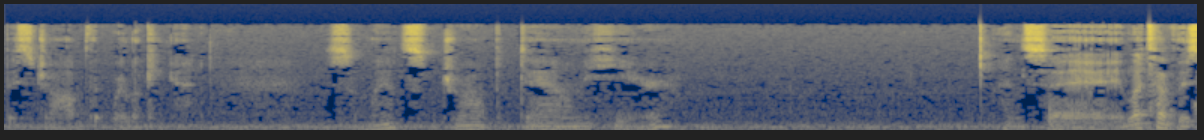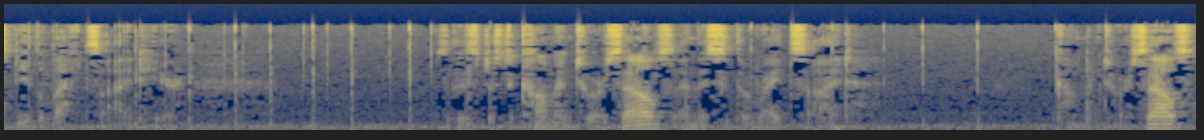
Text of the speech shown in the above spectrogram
this job that we're looking at. So let's drop down here and say, let's have this be the left side here. This is just a comment to ourselves, and this is the right side. Comment to ourselves.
